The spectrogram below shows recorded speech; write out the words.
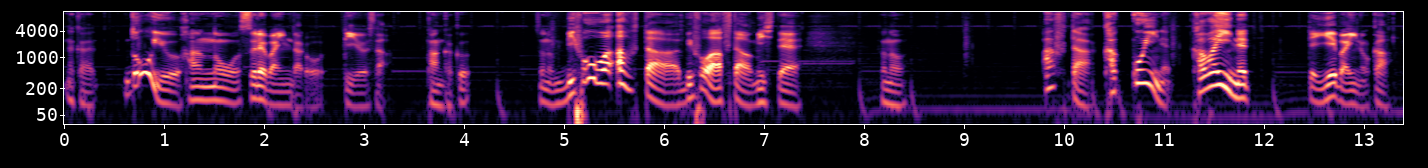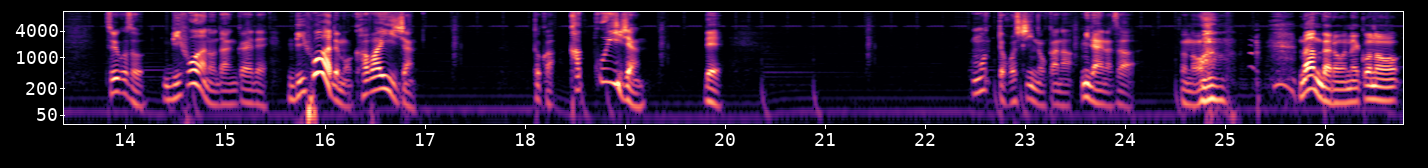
なんかどういう反応をすればいいんだろうっていうさ感覚。そのビフォーアフタービフォーアフターを見してそのアフターかっこいいねかわいいねって言えばいいのかそれこそビフォーの段階でビフォーでもかわいいじゃんとかかっこいいじゃんで思ってほしいのかなみたいなさその なんだろうねこの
